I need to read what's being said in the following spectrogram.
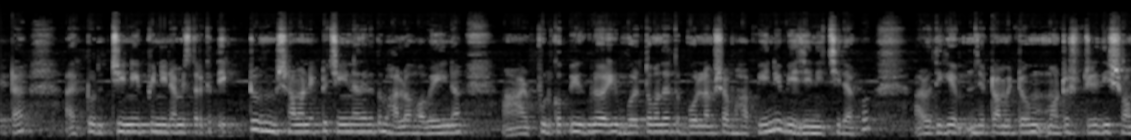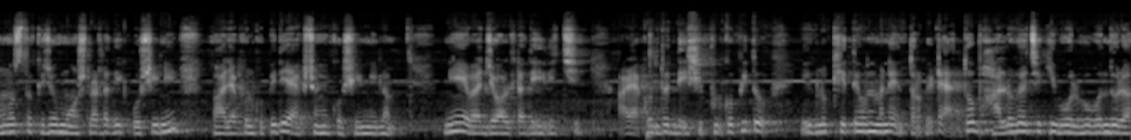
একটা একটু চিনি নিরামিষ তরকারিতে একটু সামান্য একটু চিনি না দিলে তো ভালো হবেই না। আর ফুলকপিগুলো এই তোমাদের তো বললাম সব ভাপিয়ে নিয়ে ভেজে নিচ্ছি দেখো। আর ওদিকে টমেটো, মটরশুঁটি দিয়ে সমস্ত কিছু মশলাটা দিয়ে কষিয়ে নিই ভাজা ফুলকপি দিয়ে একসঙ্গে কষিয়ে নিলাম। নিয়ে এবার জলটা দিয়ে দিচ্ছি। আর এখন তো দেশি ফুলকপি তো এগুলো খেতেও মানে তরকারিটা এত ভালো হয়েছে কি বলব বন্ধুরা।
